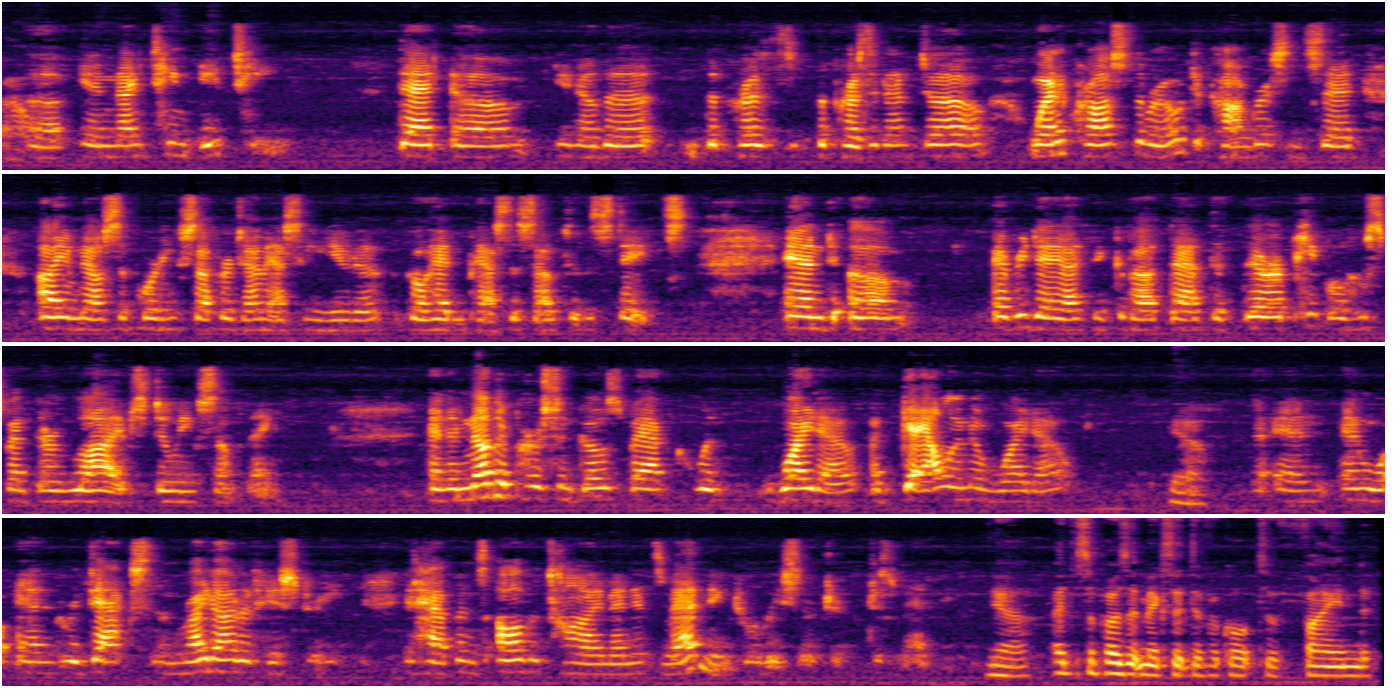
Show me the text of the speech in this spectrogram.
wow. uh, in 1918. That um, you know the the, pres- the president uh, went across the road to Congress and said, "I am now supporting suffrage. I'm asking you to go ahead and pass this out to the states." And um, every day I think about that, that there are people who spent their lives doing something. And another person goes back with whiteout, a gallon of whiteout. Yeah. And, and, and redacts them right out of history It happens all the time, and it's maddening to a researcher. Just maddening. Yeah, I suppose it makes it difficult to find.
